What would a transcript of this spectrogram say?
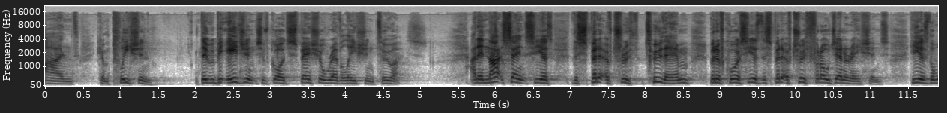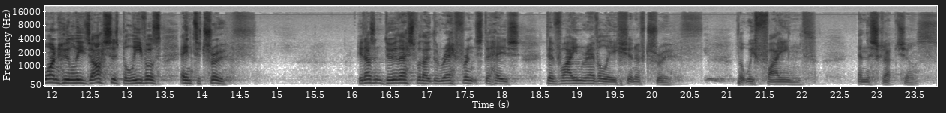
and completion. They would be agents of God's special revelation to us. And in that sense, He is the Spirit of truth to them, but of course, He is the Spirit of truth for all generations. He is the one who leads us as believers into truth. He doesn't do this without the reference to His divine revelation of truth that we find in the Scriptures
